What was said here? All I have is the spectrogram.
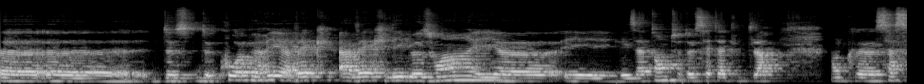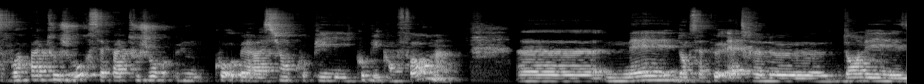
euh, euh, coopérer avec, avec les besoins et, euh, et les attentes de cet adulte-là. Donc ça se voit pas toujours, c'est pas toujours une coopération copie, copie conforme. Euh, mais donc ça peut être le, dans les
